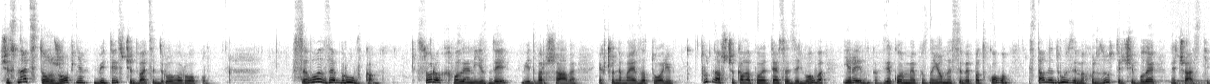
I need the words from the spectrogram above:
16 жовтня 2022 року. Село Зебрувка. 40 хвилин їзди від Варшави, якщо немає заторів. Тут нас чекала поетеса зі Львова Іринка, з якою ми познайомилися випадково і стали друзями, хоч зустрічі були нечасті.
